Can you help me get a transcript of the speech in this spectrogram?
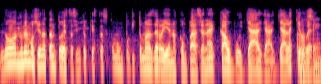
no, no me emociona tanto esta. Siento que esta es como un poquito más de relleno a comparación a la de Cowboy. Ya, ya, ya la quiero ver. Sí.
